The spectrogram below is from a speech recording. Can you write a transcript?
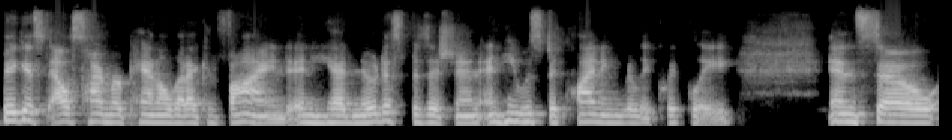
biggest Alzheimer panel that I could find, and he had no disposition and he was declining really quickly. And so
